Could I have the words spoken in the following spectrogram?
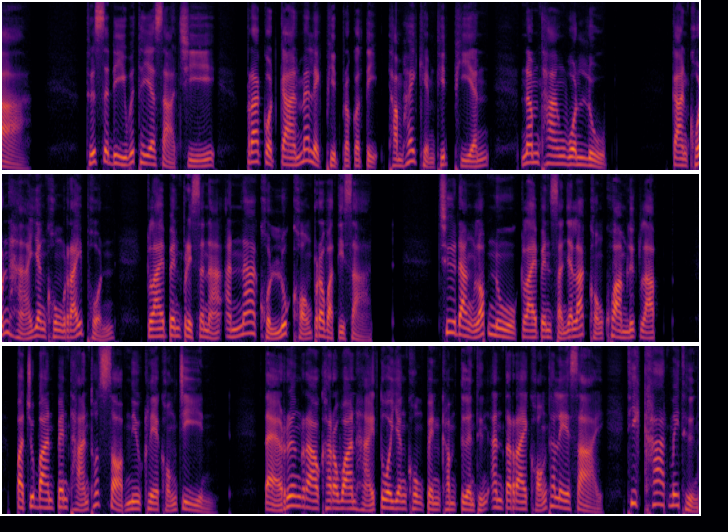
ตา ทฤษฎีวิทยาศาสตร์ชี้ ปรากฏการณ์แม่เหล็กผิดปกติทำให้เข็มทิศเพี้ยนนำทางวนลูป การค้นหายังคงไร้ผล กลายเป็นปริศนาอันน่าขนลุกของประวัติศาสตร์ ชื่อดังล็อบนูกลายเป็นสัญลักษณ์ของความลึกลับ ปัจจุบันเป็นฐานทดสอบนิวเคลียร์ของจีน แต่เรื่องราวคาราวานหายตัวยังคงเป็นคำเตือนถึงอันตรายของทะเลทรายที่คาดไม่ถึง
